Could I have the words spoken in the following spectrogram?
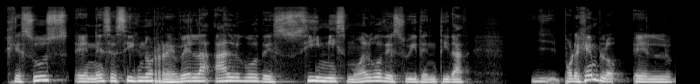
Jesús en ese signo revela algo de sí mismo, algo de su identidad. Por ejemplo, el,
